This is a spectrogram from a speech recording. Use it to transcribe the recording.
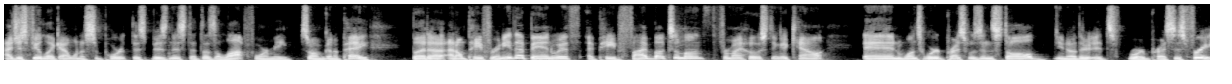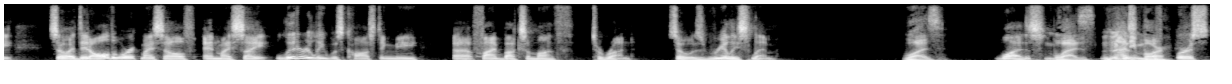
I just feel like I want to support this business that does a lot for me, so I'm going to pay. But uh, I don't pay for any of that bandwidth. I paid 5 bucks a month for my hosting account and once WordPress was installed, you know, there, it's WordPress is free. So I did all the work myself and my site literally was costing me uh, 5 bucks a month to run. So it was really slim. Was Was was not because anymore. Of course,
